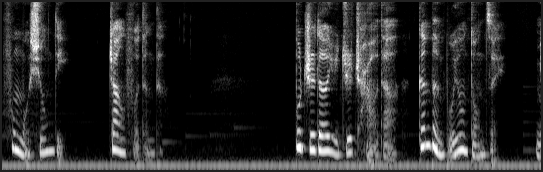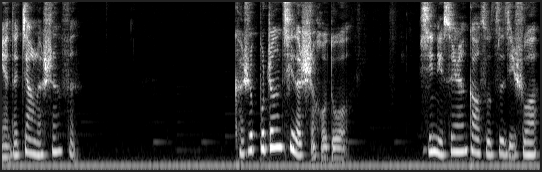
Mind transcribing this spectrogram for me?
父母、兄弟、丈夫等等。不值得与之吵的，根本不用动嘴，免得降了身份。可是不争气的时候多，心里虽然告诉自己说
